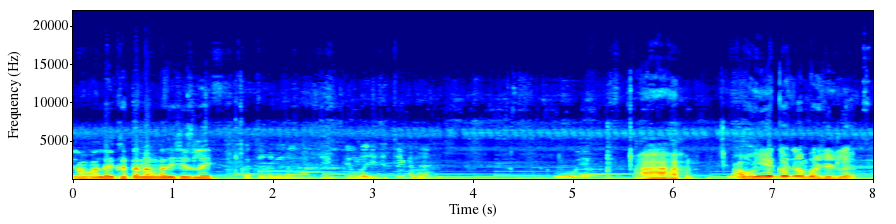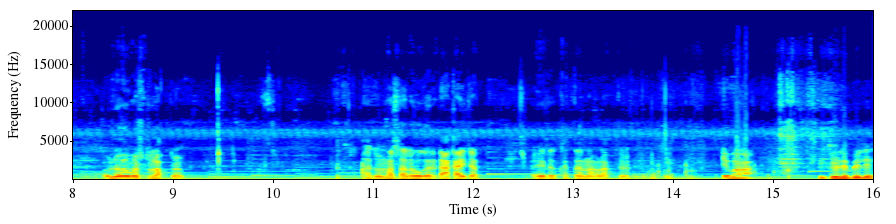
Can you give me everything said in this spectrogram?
तेव्हा लय खतरनाकमध्ये शिजलंय. हा हा हा. अहो एकच नंबर शिजलं. लय मस्त लागतं. अजून मसाला वगैरे टाकायच्यात. एकदम खतरनाक लागतं. हे बघा ही चिली पिले.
